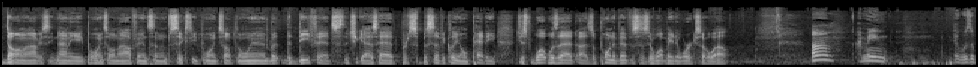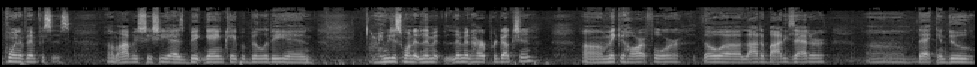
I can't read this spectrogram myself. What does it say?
Dawn, obviously 98 points on offense and a 60 point something win, but the defense that you guys had specifically on Petty, just what was that as a point of emphasis and what made it work so well? Um, I mean, it was a point of emphasis. Um, obviously, she has big game capability, and I mean, we just want to limit limit her production, um, make it hard for her, throw a lot of bodies at her um, that can do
